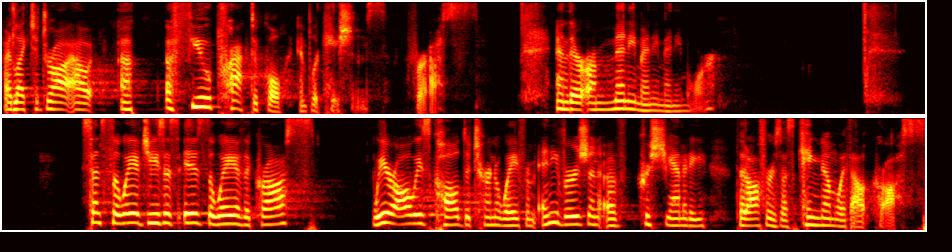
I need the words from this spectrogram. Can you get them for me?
I'd like to draw out a, a few practical implications for us. And there are many, many, many more. Since the way of Jesus is the way of the cross, we are always called to turn away from any version of Christianity that offers us kingdom without cross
